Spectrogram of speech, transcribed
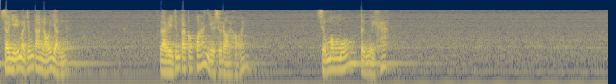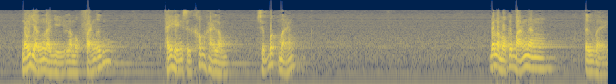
sở dĩ mà chúng ta nổi giận là vì chúng ta có quá nhiều sự đòi hỏi, sự mong muốn từ người khác. Nổi giận là gì? Là một phản ứng thể hiện sự không hài lòng, sự bất mãn. Đó là một cái bản năng tự vệ.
